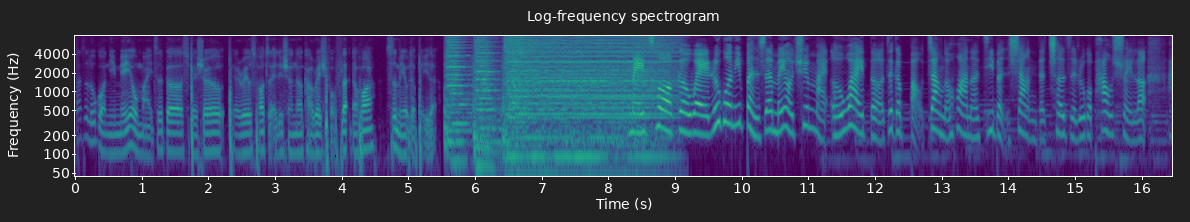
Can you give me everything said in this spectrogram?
但是如果你没有买这个 special perils 或者 additional coverage for flood 的话，是没有的赔的。没错，各位，如果你本身没有去买额外的这个保障的话呢，基本上你的车子如果泡水了，啊，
